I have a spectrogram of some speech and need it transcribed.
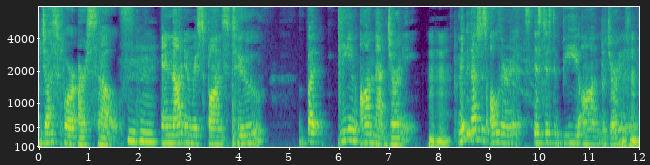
just for ourselves mm-hmm. and not in response to, but being on that journey. Mm-hmm. Maybe that's just all there is, is just to be on the journey. Mm-hmm.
